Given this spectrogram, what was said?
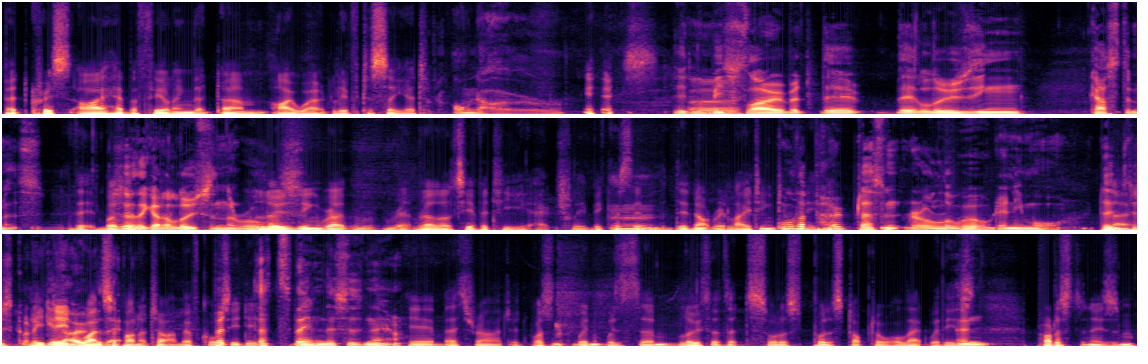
but Chris, I have a feeling that um, I won't live to see it. Oh no! Yes. It'll be slow, but they're they're losing customers, The- well, so they're they got to loosen the rules. losing re- re- relativity actually because they're, they're not relating to well, the. Pope doesn't rule the world anymore. They've No, just got to he get did over once that. upon a time. Of course, but he did. That's then. Yeah. This is now. Yeah, that's right. It wasn't when it was um, Luther that sort of put a stop to all that with his And Protestantism.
